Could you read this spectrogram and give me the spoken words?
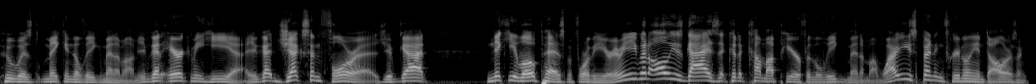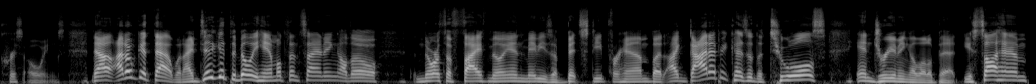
who is making the league minimum. You've got Erick Mejia. You've got Jecksson Flores. You've got Nicky Lopez before the year. I mean, you've got all these guys that could have come up here for the league minimum. Why are you spending $3 million on Chris Owings? Now, I don't get that one. I did get the Billy Hamilton signing, although north of 5 million maybe is a bit steep for him, but I got it because of the tools and dreaming a little bit. You saw him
